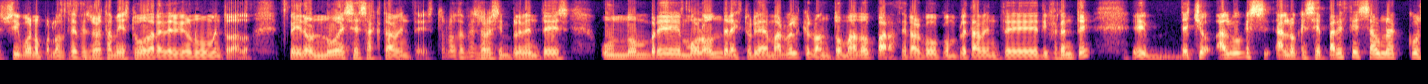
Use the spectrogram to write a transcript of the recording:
Sí, bueno, por los defensores también estuvo Daredevil en un momento dado, pero no es exactamente esto. Los defensores simplemente es un nombre molón de la historia de Marvel que lo han tomado para hacer algo completamente diferente. Eh, de hecho, algo que a lo que se parece es a una cosa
